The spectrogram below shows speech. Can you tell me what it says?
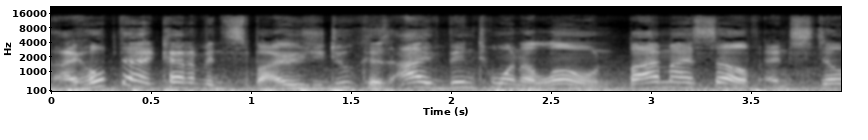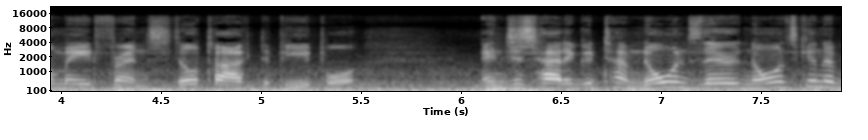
I hope that kind of inspires you too, because I've been to one alone by myself and still made friends, still talked to people, and just had a good time. No one's there. No one's gonna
